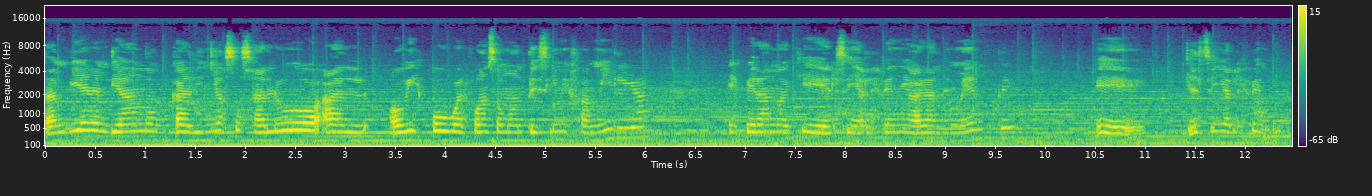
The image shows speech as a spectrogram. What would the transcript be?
También enviando un cariñoso saludo al obispo Hugo Alfonso Montesino y familia, esperando que el Señor les bendiga grandemente, eh, que el Señor les bendiga.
